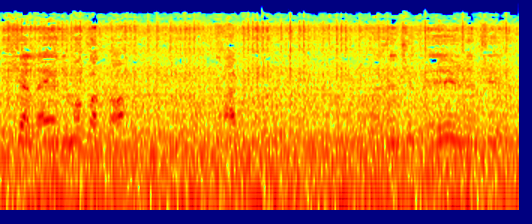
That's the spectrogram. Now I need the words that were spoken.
de geleia de mocotó, sabe? A gente veio, a gente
